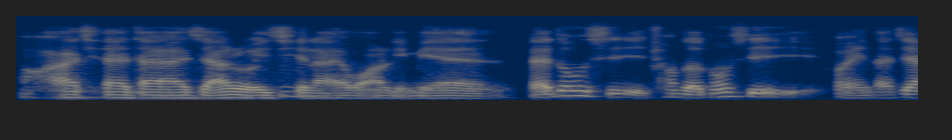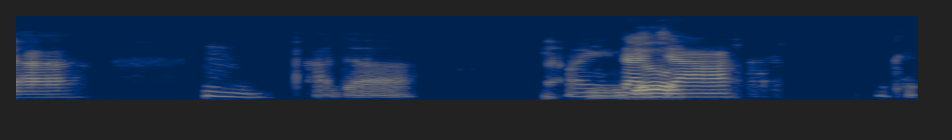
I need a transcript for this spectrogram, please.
好啊，期待大家加入，一起嗯来往里面带东西、创造东西，欢迎大家。嗯，好的。欢迎大家。OK，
